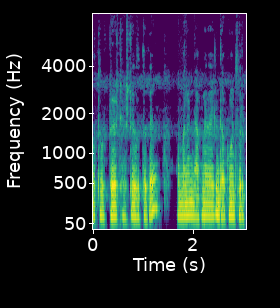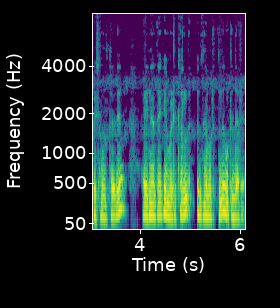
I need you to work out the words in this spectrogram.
ಮತ್ತು ಟೆಸ್ಟ್ ಟೆಸ್ಟ್ ಇರುತ್ತದೆ ಆಮೇಲೆ ನಾಲ್ಕನೇದಾಗಿ ಡಾಕ್ಯುಮೆಂಟ್ಸ್ ವೆರಿಫಿಕೇಷನ್ ಇರ್ತದೆ. ಐದನೇದಾಗಿ ಮೆಡಿಕಲ್ ಎಕ್ಸಾಮ್ ಇರ್ತದೆ, ಕೊಟ್ಟಿದ್ದಾರೆ.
